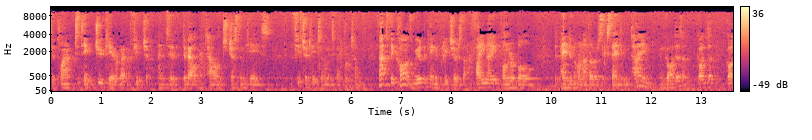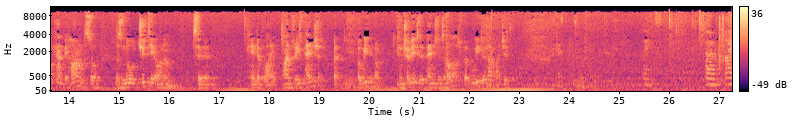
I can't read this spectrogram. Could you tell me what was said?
to plan to take due care about our future and to develop our talents just in case the future takes an unexpected turn. That's because we're the kind of creatures that are finite, vulnerable, dependent on others, extended in time, and God isn't. God, God can't be harmed, so there's no duty on him to kind of like plan for his pension. But, but we contribute to the pensions of others, but we do have that duty. Thanks. Um, I,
